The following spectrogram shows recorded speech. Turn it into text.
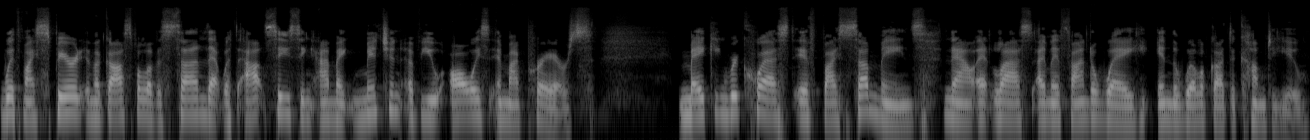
with my spirit in the gospel of his Son, that without ceasing I make mention of you always in my prayers, making request if by some means now at last I may find a way in the will of God to come to you.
